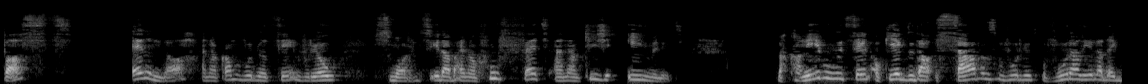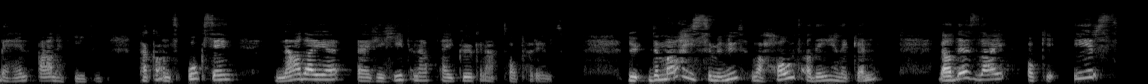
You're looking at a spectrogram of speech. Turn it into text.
past in een dag. En dat kan bijvoorbeeld zijn voor jou s'morgens. Je dat ben je nog goed vet en dan kies je één minuut. Dat kan even goed zijn, oké, ik doe dat s'avonds bijvoorbeeld, vooraleer dat ik begin aan het eten. Dat kan ook zijn nadat je uh, gegeten hebt en je keuken hebt opgeruimd. Nu, de magische minuut, wat houdt dat eigenlijk in? Dat is dat je, oké, eerst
